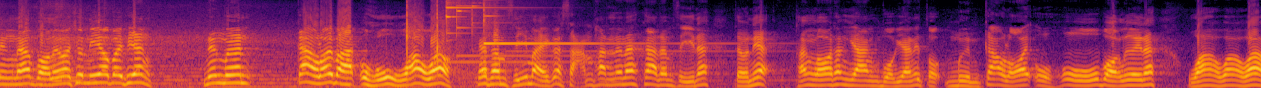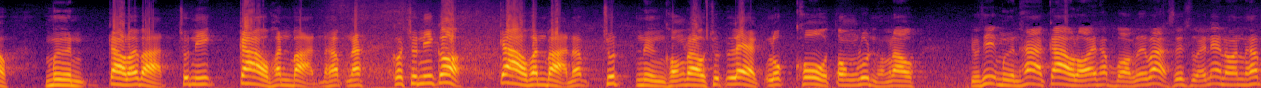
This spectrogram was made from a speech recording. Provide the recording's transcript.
นึงนะครับบอกเลยว่าชุดนี้เอาไปเพียง1 0 0 0 900 บาท โอ้โหว้าวว้าวแค่ทำสีใหม่ก็ 3,000 แล้วนะ ค่าทำสีนะ แต่วันเนี้ย ทั้งล้อทั้งยางบวกยางนี่โตะ1,900โอ้โห บอกเลยนะ ว้าวว้าวว้าว1,900บาท ชุดนี้9,000บาทนะครับนะก็ชุดนี้ก็9,000บาทนะครับชุดหนึ่งของเราชุดแรกล็อกโคตรงรุ่นของเราอยู่ที่15,900ครับบอกเลยว่าสวยๆแน่นอนครับ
